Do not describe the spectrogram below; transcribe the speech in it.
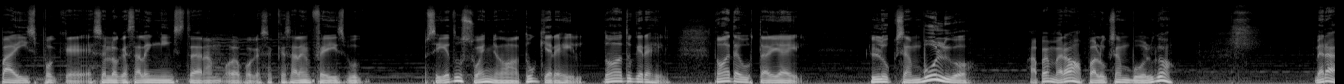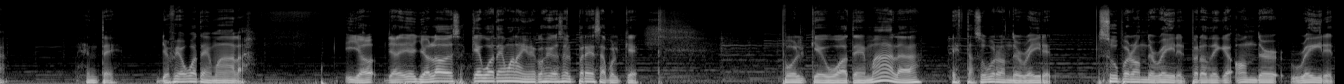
país porque eso es lo que sale en Instagram o porque eso es que sale en Facebook. Sigue tu sueño, donde tú quieres ir. ¿Dónde tú quieres ir? ¿Dónde te gustaría ir? Luxemburgo. Ah, pues mira, para Luxemburgo. Mira, gente, yo fui a Guatemala. Y yo, yo, eso. Es que Guatemala a me cogió de sorpresa porque. Porque Guatemala está súper underrated super underrated, pero de que underrated.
